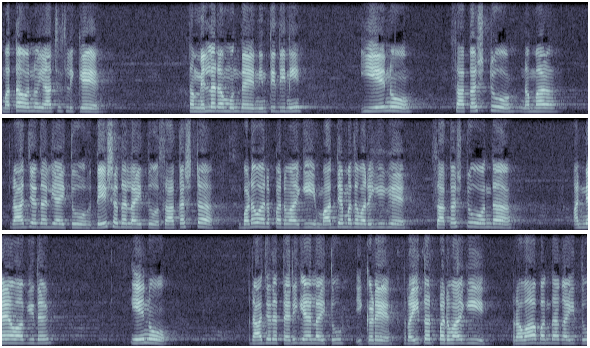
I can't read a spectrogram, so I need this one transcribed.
ಮತವನ್ನು ಯಾಚಿಸಲಿಕ್ಕೆ ತಮ್ಮೆಲ್ಲರ ಮುಂದೆ ನಿಂತಿದ್ದೀನಿ. ಏನು ಸಾಕಷ್ಟು ನಮ್ಮ ರಾಜ್ಯದಲ್ಲಿ ಆಯಿತು ದೇಶದಲ್ಲಾಯಿತು ಸಾಕಷ್ಟು ಬಡವರ ಪರವಾಗಿ ಮಾಧ್ಯಮದ ವರೆಗೆ ಸಾಕಷ್ಟು ಒಂದು ಅನ್ಯಾಯವಾಗಿದೆ. ಏನು ರಾಜ್ಯದ ತೆರಿಗೆ ಅಲ್ಲಾಯಿತು ಈ ಕಡೆ ರೈತರ ಪರವಾಗಿ ಪ್ರವಾಹ ಬಂದಾಗಾಯಿತು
